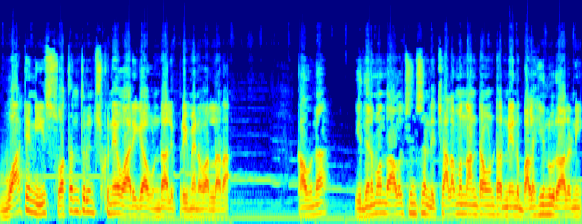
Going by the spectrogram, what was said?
వాటిని స్వతంత్రించుకునే వారిగా ఉండాలి ప్రియమైన వాళ్ళరా కావున ఈ దినమందు ఆలోచించండి. చాలా మంది అంటా ఉంటారు నేను బలహీనురాలని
